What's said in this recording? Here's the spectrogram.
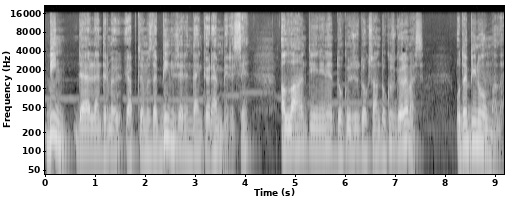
bin değerlendirme yaptığımızda bin üzerinden gören birisi Allah'ın dinini 999 göremez. O da bin olmalı.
